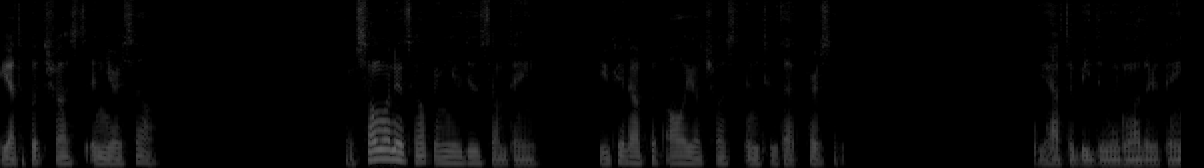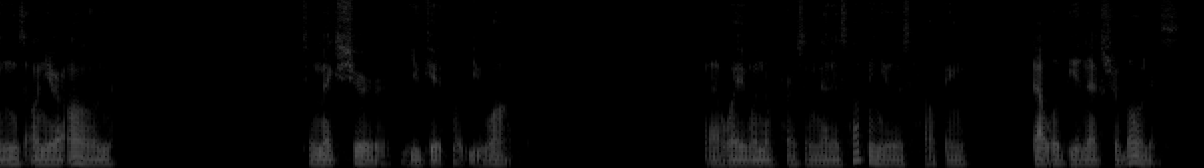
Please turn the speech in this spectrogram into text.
You have to put trust in yourself. If someone is helping you do something, you cannot put all your trust into that person. You have to be doing other things on your own to make sure you get what you want. That way, when the person that is helping you is helping, that will be an extra bonus.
